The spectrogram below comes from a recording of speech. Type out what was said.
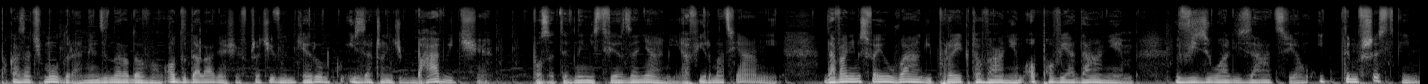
pokazać mudrę międzynarodową, oddalania się w przeciwnym kierunku i zacząć bawić się pozytywnymi stwierdzeniami, afirmacjami, dawaniem swojej uwagi, projektowaniem, opowiadaniem, wizualizacją i tym wszystkim,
